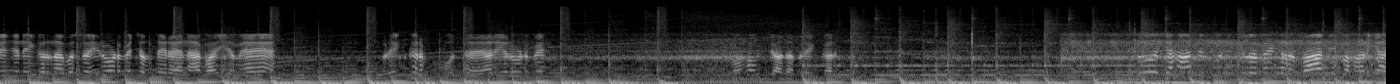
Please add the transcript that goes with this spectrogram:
चेंज नहीं करना, बस वही रोड पे चलते रहना है भाई हमें। ब्रेकर बहुत है यार ये रोड पे। बहुत ज़्यादा ब्रेकर। तो यहाँ से कुछ किलोमीटर बाद ही पहाड़ियाँ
